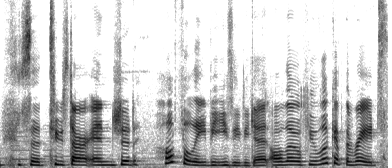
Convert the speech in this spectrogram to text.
it's a two star and should hopefully be easy to get. Although if you look at the rates,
